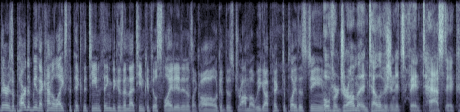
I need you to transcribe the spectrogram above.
There is a part of me that kind of likes the pick the team thing because then that team can feel slighted and it's like, oh, look at this drama. We got picked to play this team. Oh, for drama and television, it's fantastic.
